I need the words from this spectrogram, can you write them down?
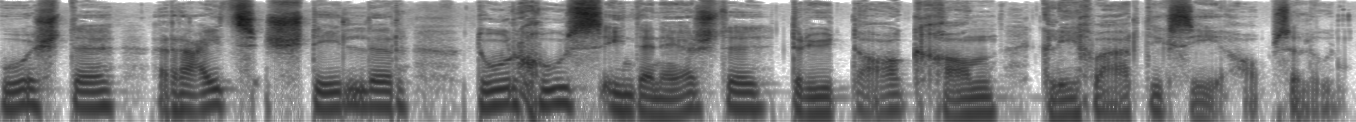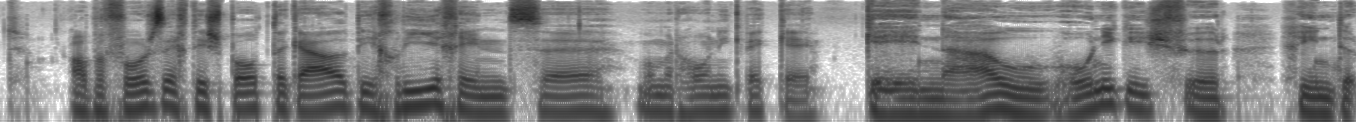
Hustenreizstiller durchaus in den ersten drei Tagen kann gleichwertig sein, absolut. Aber Vorsicht ist Botten, gell, bei Kleinkindern, äh, wo man Honig weggeben. Genau, Honig ist für Kinder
